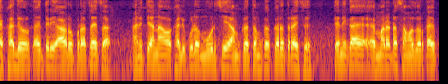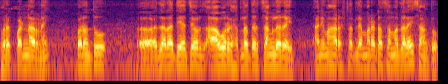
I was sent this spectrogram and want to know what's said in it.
एखाद्यावर काहीतरी आरोप रचायचा आणि त्या नावाखाली कुठं मोर्चे अमकं तमकं करत राहायचं त्याने काय मराठा समाजावर काही फरक पडणार नाही. परंतु जरा त्याच्यावर आवर घातला तर चांगलं राहील. आणि महाराष्ट्रातल्या मराठा समाजालाही सांगतो.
